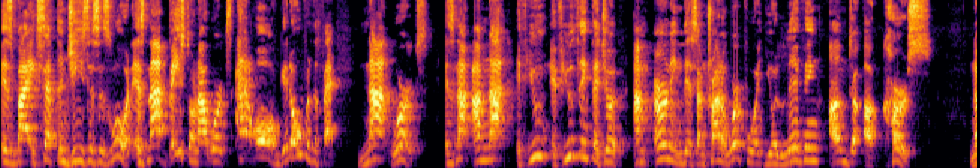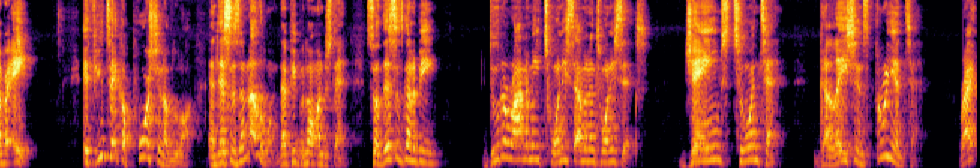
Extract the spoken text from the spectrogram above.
is by accepting Jesus as Lord. It's not based on our works at all. Get over the fact. Not works. It's not, I'm not, if you if you think that you're I'm earning this, I'm trying to work for it, you're living under a curse. Number eight, if you take a portion of the law, and this is another one that people don't understand. So this is going to be Deuteronomy 27 and 26, James 2 and 10, Galatians 3 and 10, right?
